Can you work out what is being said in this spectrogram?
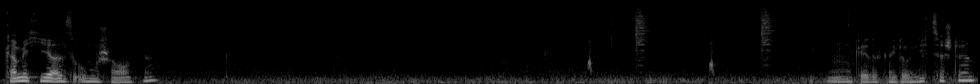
Ich kann mich hier also umschauen. Ne? Okay, das kann ich glaube ich nicht zerstören.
